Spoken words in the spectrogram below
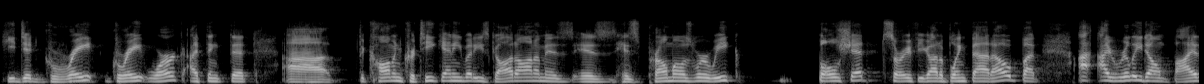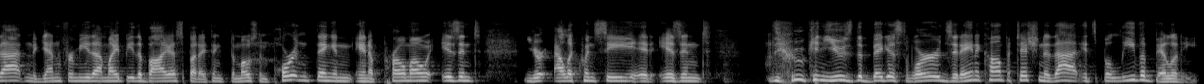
He did great, great work. I think that uh, the common critique anybody's got on him is is his promos were weak bullshit. Sorry if you got to blink that out, but I, I, really don't buy that. And again, for me, that might be the bias, but I think the most important thing in, in a promo isn't your eloquency. It isn't who can use the biggest words. It ain't a competition of that. It's believability.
